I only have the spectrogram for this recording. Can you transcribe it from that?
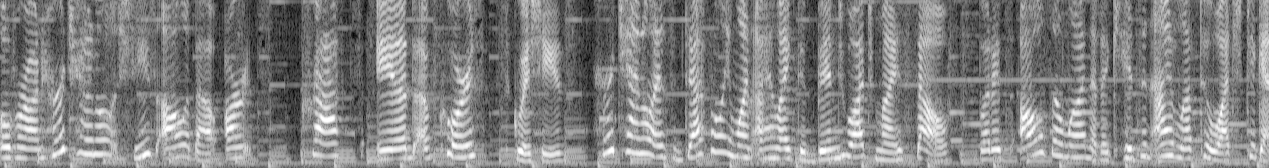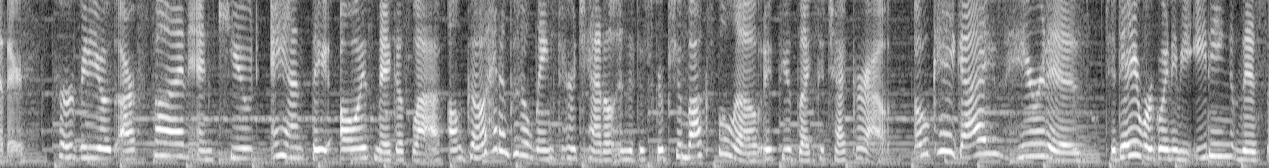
Over on her channel, she's all about arts, crafts, and of course, squishies. Her channel is definitely one I like to binge watch myself, but it's also one that the kids and I love to watch together. Her videos are fun and cute, and they always make us laugh. I'll go ahead and put a link to her channel in the description box below if you'd like to check her out. Okay guys, here it is. Today we're going to be eating this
